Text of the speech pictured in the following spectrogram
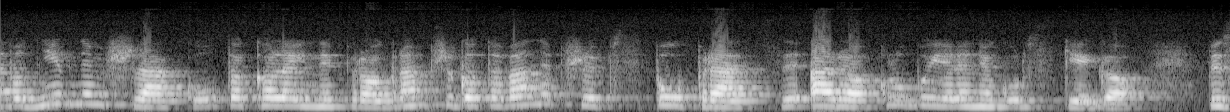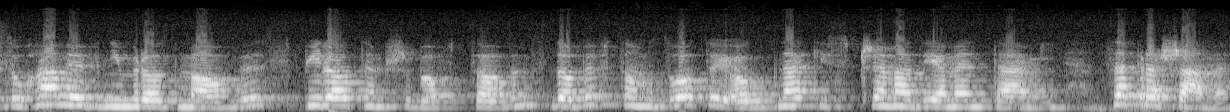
Podniebnym Szlaku to kolejny program przygotowany przy współpracy Aeroklubu Jeleniogórskiego. Wysłuchamy w nim rozmowy z pilotem szybowcowym, zdobywcą złotej odznaki z trzema diamentami. Zapraszamy.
